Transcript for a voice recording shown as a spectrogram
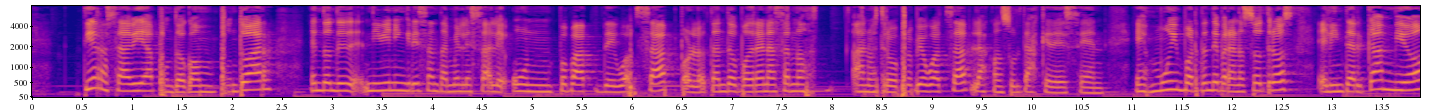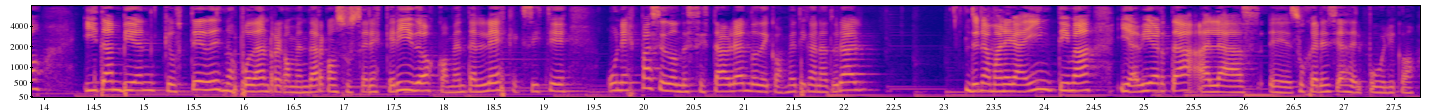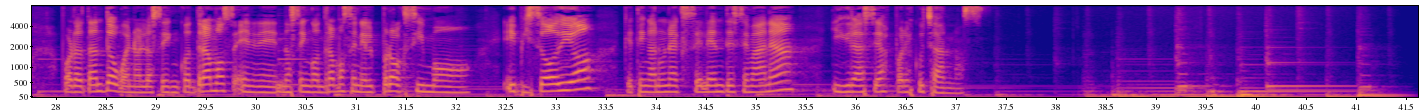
tierrasavia.com.ar en donde ni bien ingresan también les sale un pop-up de WhatsApp, por lo tanto podrán hacernos a nuestro propio WhatsApp las consultas que deseen. Es muy importante para nosotros el intercambio y también que ustedes nos puedan recomendar con sus seres queridos, coméntenles que existe un espacio donde se está hablando de cosmética natural de una manera íntima y abierta a las eh, sugerencias del público. Por lo tanto, bueno, los encontramos en, eh, nos encontramos en el próximo episodio. Que tengan una excelente semana y gracias por escucharnos.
